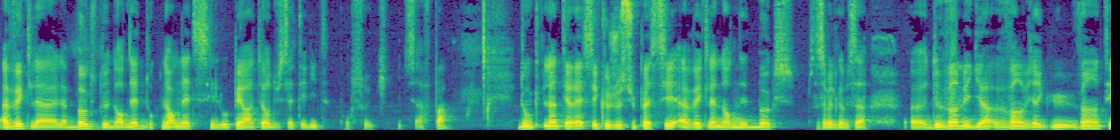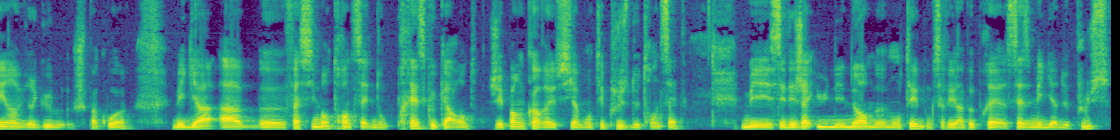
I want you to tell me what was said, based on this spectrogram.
avec la, la box de Nordnet, donc Nordnet, c'est l'opérateur du satellite, pour ceux qui ne savent pas. Donc l'intérêt, c'est que je suis passé avec la Nordnet Box, ça s'appelle comme ça, euh, de 20 mégas, 20, 21, je sais pas quoi, mégas à facilement 37, donc presque 40. J'ai pas encore réussi à monter plus de 37, mais c'est déjà une énorme montée, donc ça fait à peu près 16 mégas de plus.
